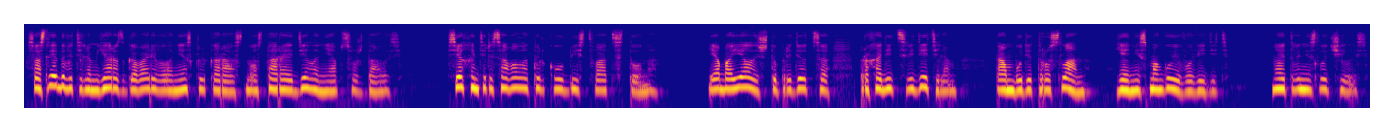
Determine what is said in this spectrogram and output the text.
Со следователем я разговаривала несколько раз, но старое дело не обсуждалось. Всех интересовало только убийство Ацтона. Я боялась, что придется проходить свидетелем. Там будет Руслан. Я не смогу его видеть. Но этого не случилось.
